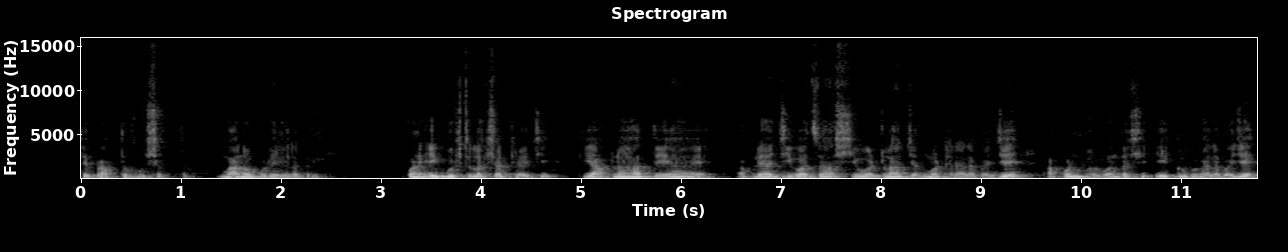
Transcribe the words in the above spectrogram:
ते प्राप्त होऊ शकतं. मानव कुठे गेला तरी. पण एक गोष्ट लक्षात ठेवायची की आपला हा देह आहे आपल्या जीवाचा शेवटला जन्म ठरायला पाहिजे. आपण भगवंताशी एकरूप व्हायला पाहिजे.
